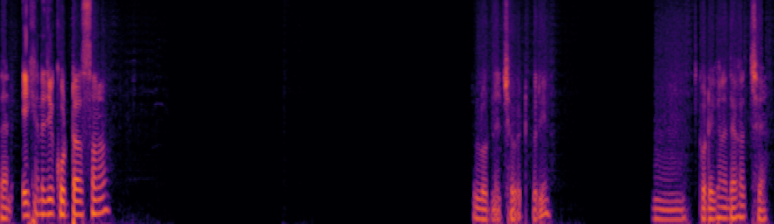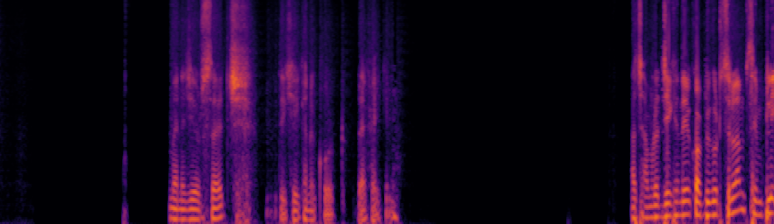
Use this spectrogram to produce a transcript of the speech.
দেন এখানে যে কোডটা আসছে না লোড নিচ্ছে ওয়েট করি। হুম কোড এখানে দেখাচ্ছে। ম্যানেজ ইউর সাইট দেখি এখানে কোড দেখায় কিনা। আচ্ছা আমরা যেখান থেকে কপি করছিলাম সিম্পলি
